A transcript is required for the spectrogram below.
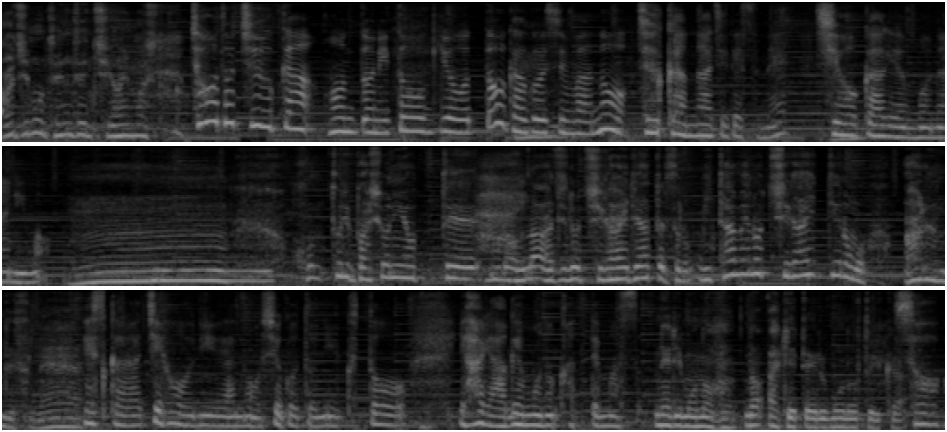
味も全然違いましたちょうど中間本当に東京と鹿児島の中間の味ですね。塩加減も何も。うん。本当に場所によってい。ろんな味の違いであったり、はい、その見た目の違いっていうのもあるんですね。ですから地方にあの仕事に行くとやはり揚げ物買ってます。練り物の揚げているものというか。そう。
